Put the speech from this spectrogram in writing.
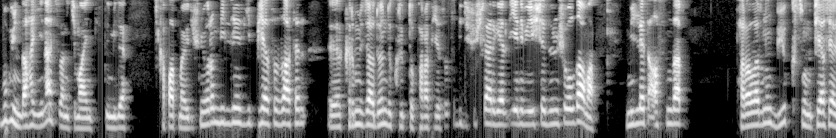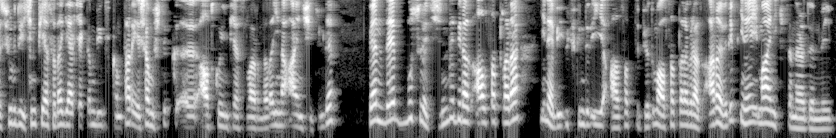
Bugün daha yeni açılan 2 mining sistemiyle kapatmayı düşünüyorum. Bildiğiniz gibi piyasa zaten e, kırmızıya döndü kripto para piyasası. Bir düşüşler geldi. Yeni bir işle dönüş oldu ama millet aslında paralarının büyük kısmını piyasaya sürdüğü için piyasada gerçekten büyük sıkıntılar yaşamıştık. E, altcoin piyasalarında da yine aynı şekilde. Ben de bu süreç içinde biraz alsatlara yine bir 3 gündür iyi alsat yapıyordum. Alsatlara biraz ara verip yine mining sistemlere dönmeyi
